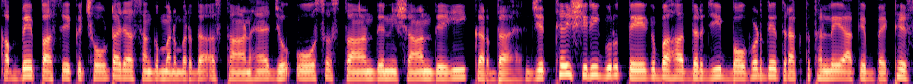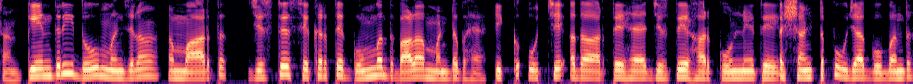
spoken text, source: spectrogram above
ਖੱਬੇ ਪਾਸੇ ਇੱਕ ਛੋਟਾ ਜਿਹਾ ਸੰਗਮਰਮਰ ਦਾ ਅਸਥਾਨ ਹੈ, ਜੋ ਉਸ ਅਸਥਾਨ ਦੇ ਨਿਸ਼ਾਨਦੇਹੀ ਕਰਦਾ ਹੈ, ਜਿੱਥੇ ਸ੍ਰੀ ਗੁਰੂ ਤੇਗ ਬਹਾਦਰ ਜੀ ਬੋਹੜ ਦੇ ਦਰਖਤ ਥੱਲੇ ਆ ਕੇ ਬੈਠੇ ਸਨ। ਕੇਂਦਰੀ ਦੋ ਮੰਜ਼ਲਾਂ ਇਮਾਰਤ, ਜਿਸ ਦੇ ਸਿਖਰ ਤੇ ਗੁੰਮਦ ਵਾਲਾ ਮੰਡਪ ਹੈ, ਇੱਕ ਉੱਚੇ ਆਧਾਰ ਤੇ ਹੈ, ਜਿਸ ਦੇ ਹਰ ਕੋਨੇ ਤੇ ਅਸ਼ੰਟ ਪੂਜਾ ਗੋਬੰਦ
